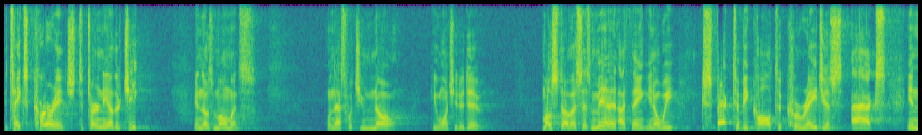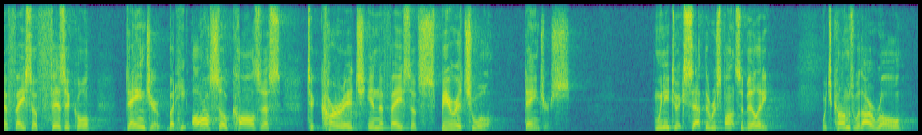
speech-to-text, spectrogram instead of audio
It takes courage to turn the other cheek in those moments when that's what you know He wants you to do. Most of us, as men, I think, you know, we expect to be called to courageous acts in the face of physical danger, but He also calls us to courage in the face of spiritual dangers. We need to accept the responsibility which comes with our role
